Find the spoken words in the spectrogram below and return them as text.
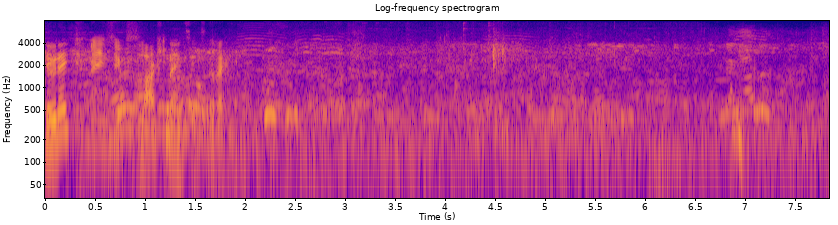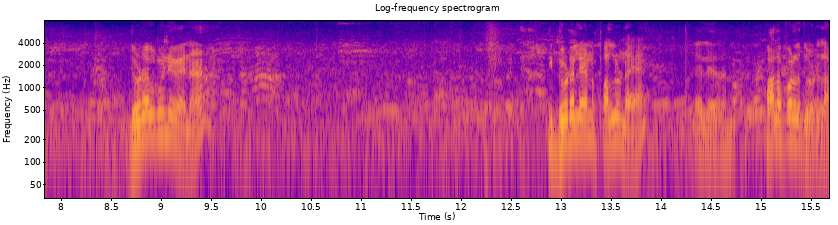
seven eight nine six last nine six right. దూడలు కొనివేనా ఈ దూడలు ఏమైనా పళ్ళు ఉన్నాయా? పాల పళ్ళ దూడలా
